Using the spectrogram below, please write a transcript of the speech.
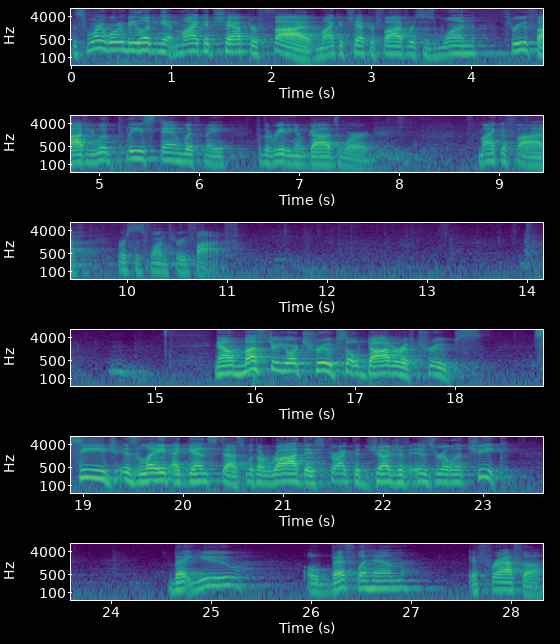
This morning, we're going to be looking at Micah chapter 5. Micah chapter 5, verses 1 through 5. If you would please stand with me for the reading of God's word. Micah 5, verses 1 through 5. Now muster your troops, O daughter of troops. Siege is laid against us. With a rod they strike the judge of Israel in the cheek. But you, O Bethlehem Ephrathah,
